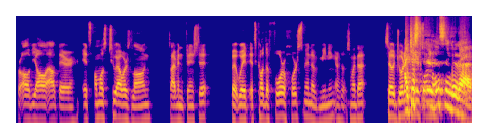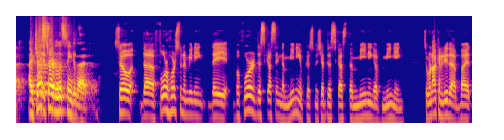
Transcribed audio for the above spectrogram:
for all of y'all out there. It's almost two hours long, so I haven't finished it. But with it's called the Four Horsemen of Meaning or something like that. So Jordan i just started listening to that i just started listening to that So the four horsemen of meaning, they before discussing the meaning of Christmas, you have to discuss the meaning of meaning. So we're not going to do that, but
